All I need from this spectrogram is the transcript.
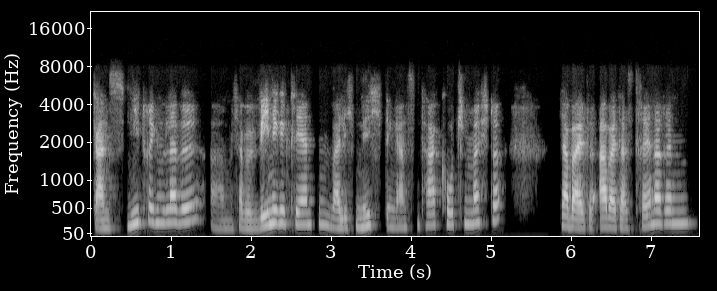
ganz niedrigen Level. Ähm, ich habe wenige Klienten, weil ich nicht den ganzen Tag coachen möchte. Ich arbeite, arbeite als Trainerin,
